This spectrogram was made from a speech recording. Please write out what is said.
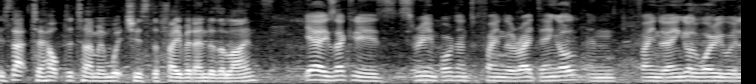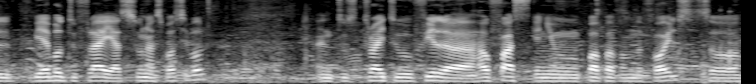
is that to help determine which is the favourite end of the line? Yeah, exactly. It's, it's really important to find the right angle and find the angle where you will be able to fly as soon as possible, and to try to feel uh, how fast can you pop up on the foils. So,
